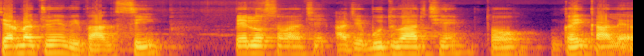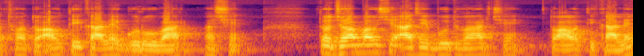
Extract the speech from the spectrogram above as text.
ત્યારબાદ જોઈએ વિભાગ સી. પહેલો સવાલ છે, આજે બુધવાર છે, તો ગઈકાલે અથવા તો આવતીકાલે ગુરુવાર હશે. તો જવાબ આવશે, આજે બુધવાર છે, તો આવતીકાલે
